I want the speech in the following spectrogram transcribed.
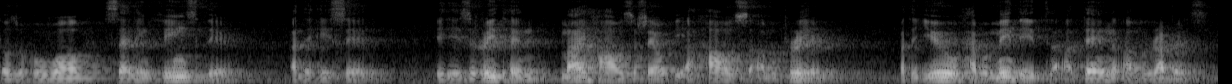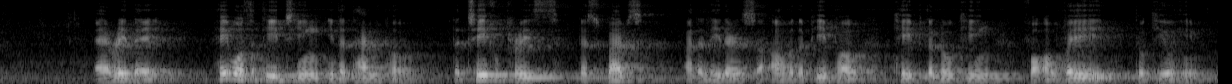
those who were selling things there. And he said, It is written, My house shall be a house of prayer, but you have made it a den of robbers. Every day he was teaching in the temple. The chief priests, the scribes, and the leaders of the people kept looking for a way to kill him.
